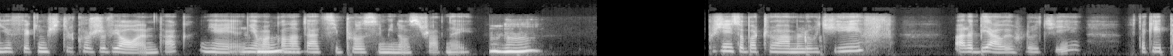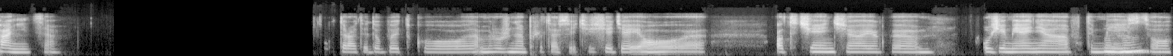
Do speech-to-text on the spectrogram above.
jest jakimś tylko żywiołem, tak? Nie, nie ma Mhm. konotacji plus i minus żadnej. Mhm. Później zobaczyłam ludzi, w, ale białych ludzi, w takiej panice. Utraty dobytku, tam różne procesy ci się dzieją, e, odcięcia, jakby uziemienia w tym Mhm. miejscu.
